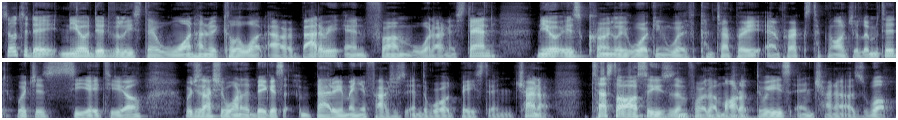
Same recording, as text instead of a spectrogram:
So today, NIO did release their 100 kilowatt hour battery, and from what I understand, NIO is currently working with Contemporary Amperex Technology Limited, which is CATL, which is actually one of the biggest battery manufacturers in the world based in China. Tesla also uses them for the Model 3s in China as well.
